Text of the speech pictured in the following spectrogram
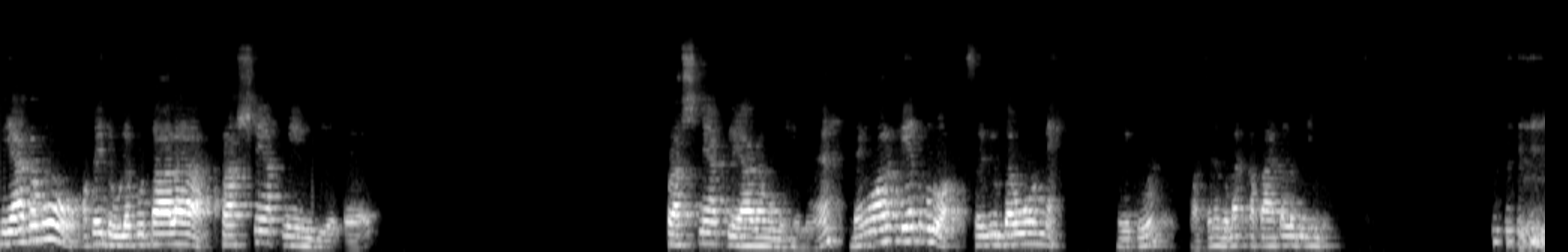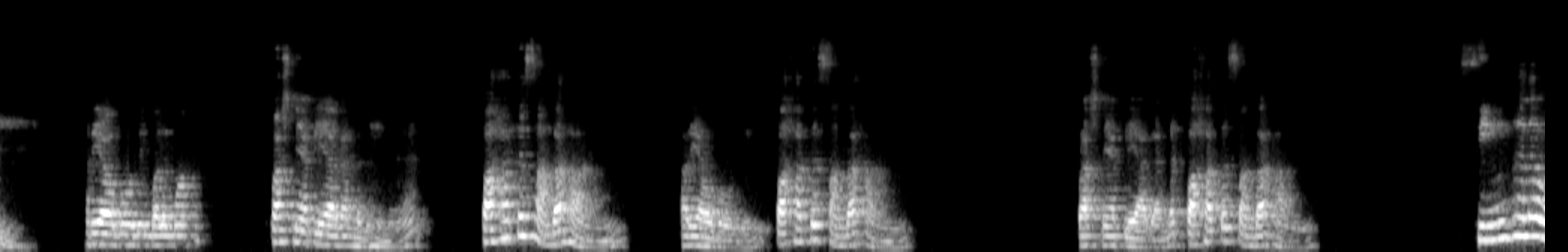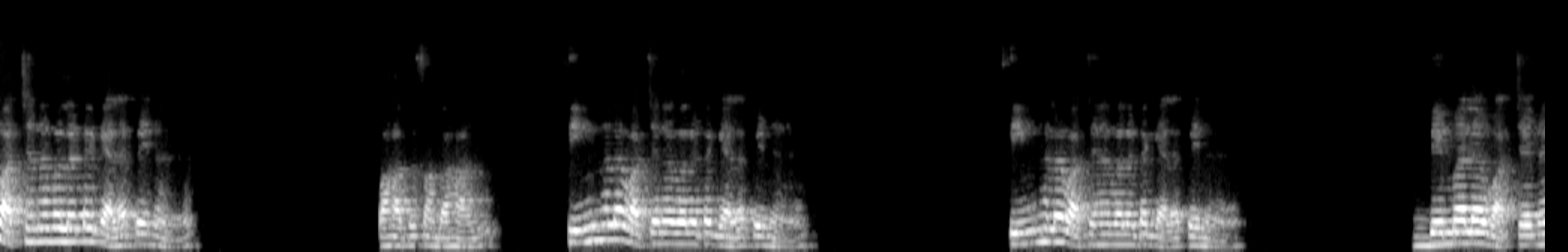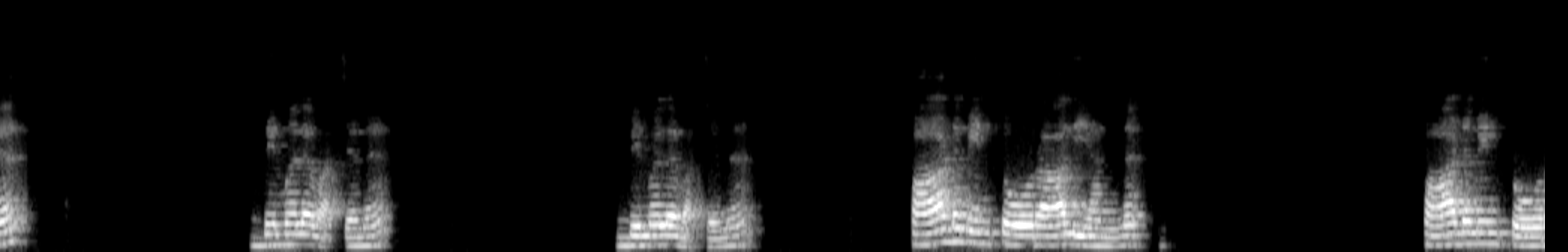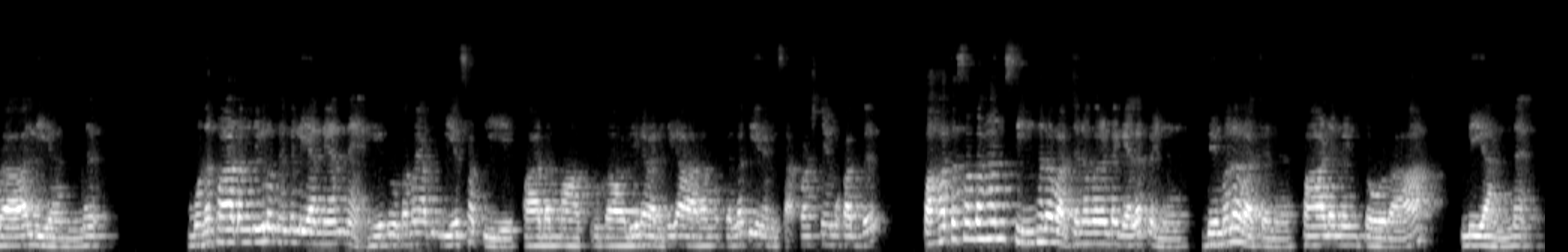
ලියාගමු. අපේ දූල පුතාලා ප්‍රශ්නයක් මේ විදිහට. ප්‍රශ්නයක් ලියාගමු මෙහෙම. දැන් ඔයාලට ලියන්න පුළුවන්. සර්ලි උදව් ඕනේ නැහැ. හේතුව වචන ගොඩක් කතා කරලා තියෙනවා. හරි අවබෝධයෙන් බලමු අපි. ප්‍රශ්නයක් ලියාගන්න මෙහෙම. පහත සඳහන් හරි අවබෝධයෙන් පහත සඳහන්. ප්‍රශ්නයක් ලියාගන්න. පහත සඳහන්. සිංහල වචනවලට ගැලපෙන පහත සඳහන්. සිංහල වචනවලට ගැලපෙන සිංහල වචනවලට ගැලපෙන දෙමළ වචන දෙමළ වචන දෙමළ වචන පාඩමෙන් තෝරා ලියන්න පාඩමෙන් තෝරා ලියන්න මොන පාඩමද කියලා ඔතෙන්ද ලියන්න යන්නේ නැහැ. හේතුව තමයි අපි ගිය සතියේ පාඩම් මාතෘකාව ලියලා වැඩ ටික ආරම්භ කරලා තියෙන නිසා. ප්‍රශ්නය මොකද්ද? පහත සඳහන් සිංහල වචන වලට ගැලපෙන දෙමළ වචන පාඩමෙන් තෝරා ලියන්න.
